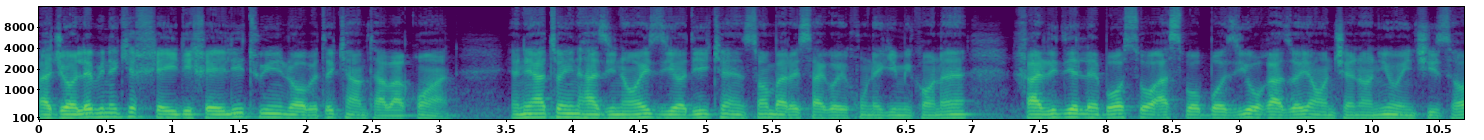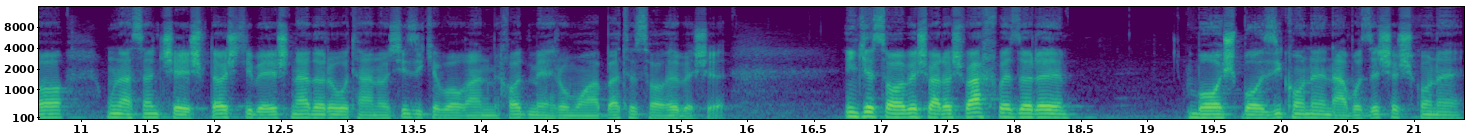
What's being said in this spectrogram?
و جالب اینه که خیلی خیلی توی این رابطه کم توقعن یعنی حتی این هزینه های زیادی که انسان برای سگای خونگی می‌کنه خرید لباس و اسباب بازی و غذای آنچنانی و این چیزها اون اصلا چشم داشتی بهش نداره و تنها چیزی که واقعا می‌خواد مهر و محبت صاحبشه. اینکه صاحبش براش وقت بذاره باش بازی کنه نوازشش کنه.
